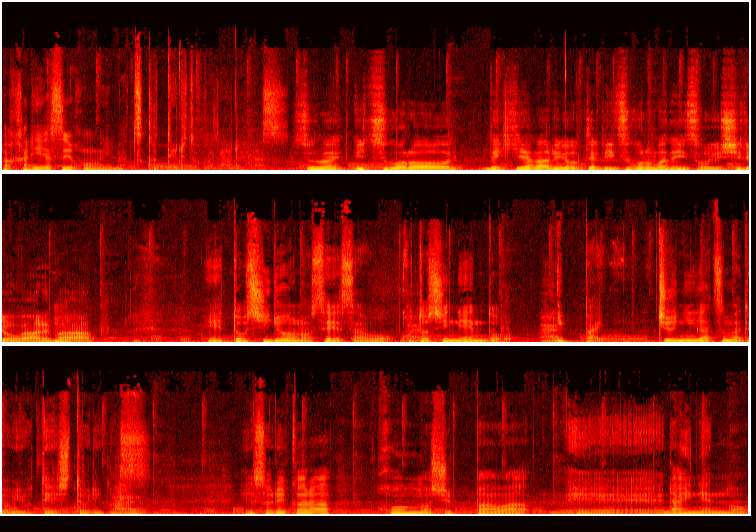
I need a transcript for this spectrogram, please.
分かりやすい本を今作っているところであります。それはいつ頃出来上がる予定でいつ頃までにそういう資料があれば、えー、と資料の精査を今年年度いっぱい、12月までを予定しております、えーそれから本の出版は、えー来年の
